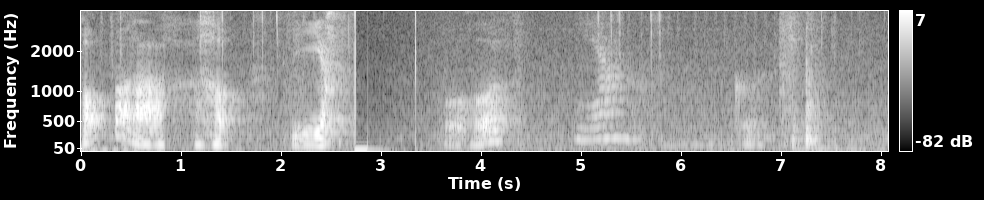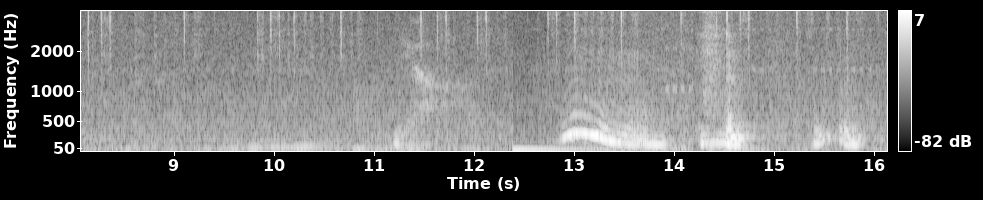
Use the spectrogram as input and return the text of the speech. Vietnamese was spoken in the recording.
Hoppa! Ja. Oho. Ja. Gut. Ja. Hm. Mm. mm. mm.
